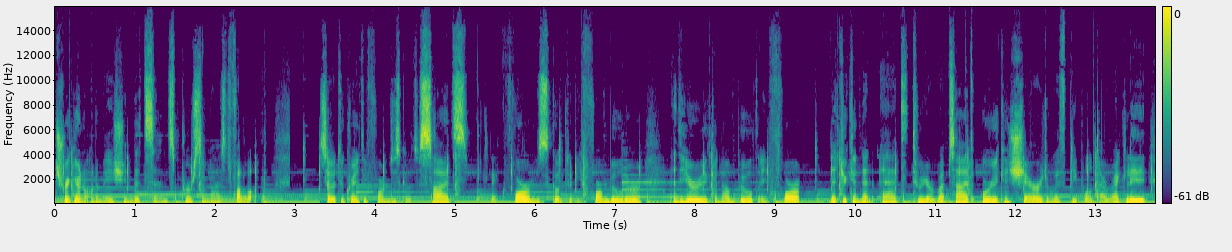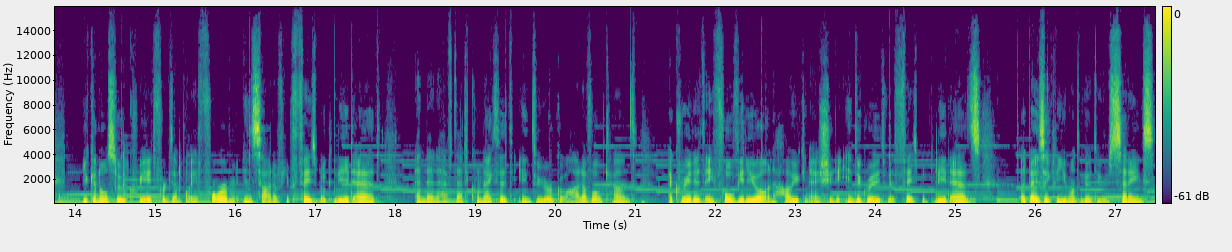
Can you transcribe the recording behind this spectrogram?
trigger an automation that sends personalized follow-up. So to create a form, just go to sites, click forms, go to the form builder, and here you can now build a form that you can then add to your website or you can share it with people directly. You can also create, for example, a form inside of your Facebook lead ad and then have that connected into your Go account. I created a full video on how you can actually integrate with Facebook lead ads but basically you want to go to your settings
